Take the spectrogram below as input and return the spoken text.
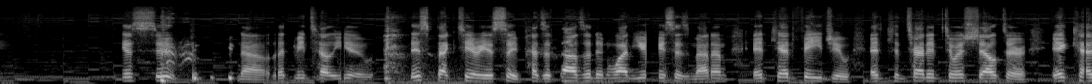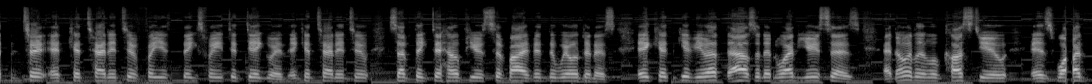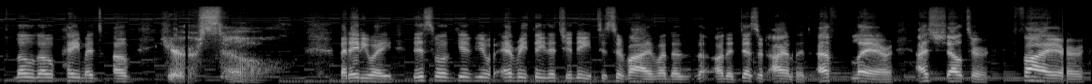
soup. now, let me tell you, this bacteria soup has a thousand and one uses, madam. It can feed you. It can turn into a shelter. It can turn. It can turn into for you things for you to dig with. It can turn into something to help you survive in the wilderness. It can give you a thousand and one uses, and all it'll cost you is one low, low payment of your soul. But anyway, this will give you everything that you need to survive on a on a desert island: a flare, a shelter, fire,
